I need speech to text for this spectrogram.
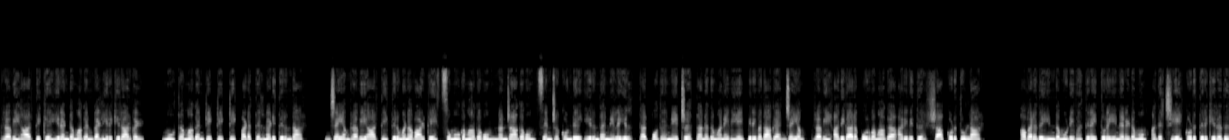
ரவி ஆர்த்திக்கு இரண்டு மகன்கள் இருக்கிறார்கள். மூத்த மகன் டிக் டிக் டிக் படத்தில் நடித்திருந்தார். ஜெயம் ரவி ஆர்த்தி திருமண வாழ்க்கை சுமூகமாகவும் நன்றாகவும் சென்று கொண்டு இருந்த நிலையில் தற்போது நேற்று தனது மனைவியை பிரிவதாக ஜெயம் ரவி அதிகாரப்பூர்வமாக அறிவித்து ஷாக் கொடுத்துள்ளார். அவரது இந்த முடிவு திரைத்துறையினரிடமும் அதிர்ச்சியை கொடுத்திருக்கிறது.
